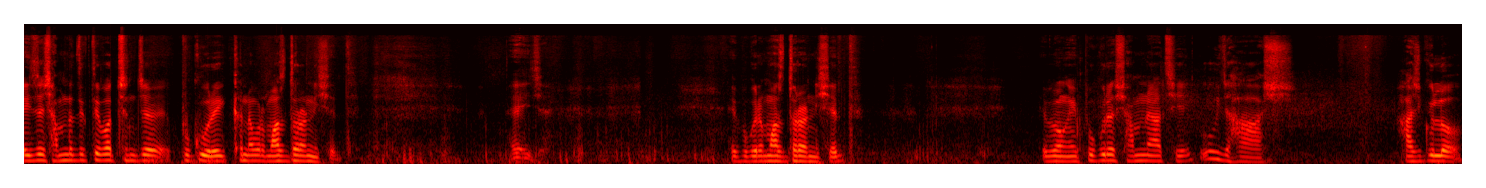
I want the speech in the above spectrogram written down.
এই যে সামনে দেখতে পাচ্ছেন যে পুকুর, এইখানে আবার মাছ ধরা নিষেধ। এই যে। এই পুকুরে মাছ ধরা নিষেধ। এবং এই পুকুরের সামনে আছে, ওই যে হাঁস। হাঁসগুলো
